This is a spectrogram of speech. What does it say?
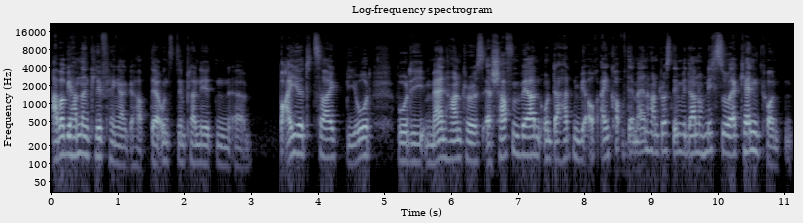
Aber wir haben dann Cliffhanger gehabt, der uns den Planeten äh, Biot zeigt, Biot, wo die Manhunters erschaffen werden und da hatten wir auch einen Kopf der Manhunters, den wir da noch nicht so erkennen konnten.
